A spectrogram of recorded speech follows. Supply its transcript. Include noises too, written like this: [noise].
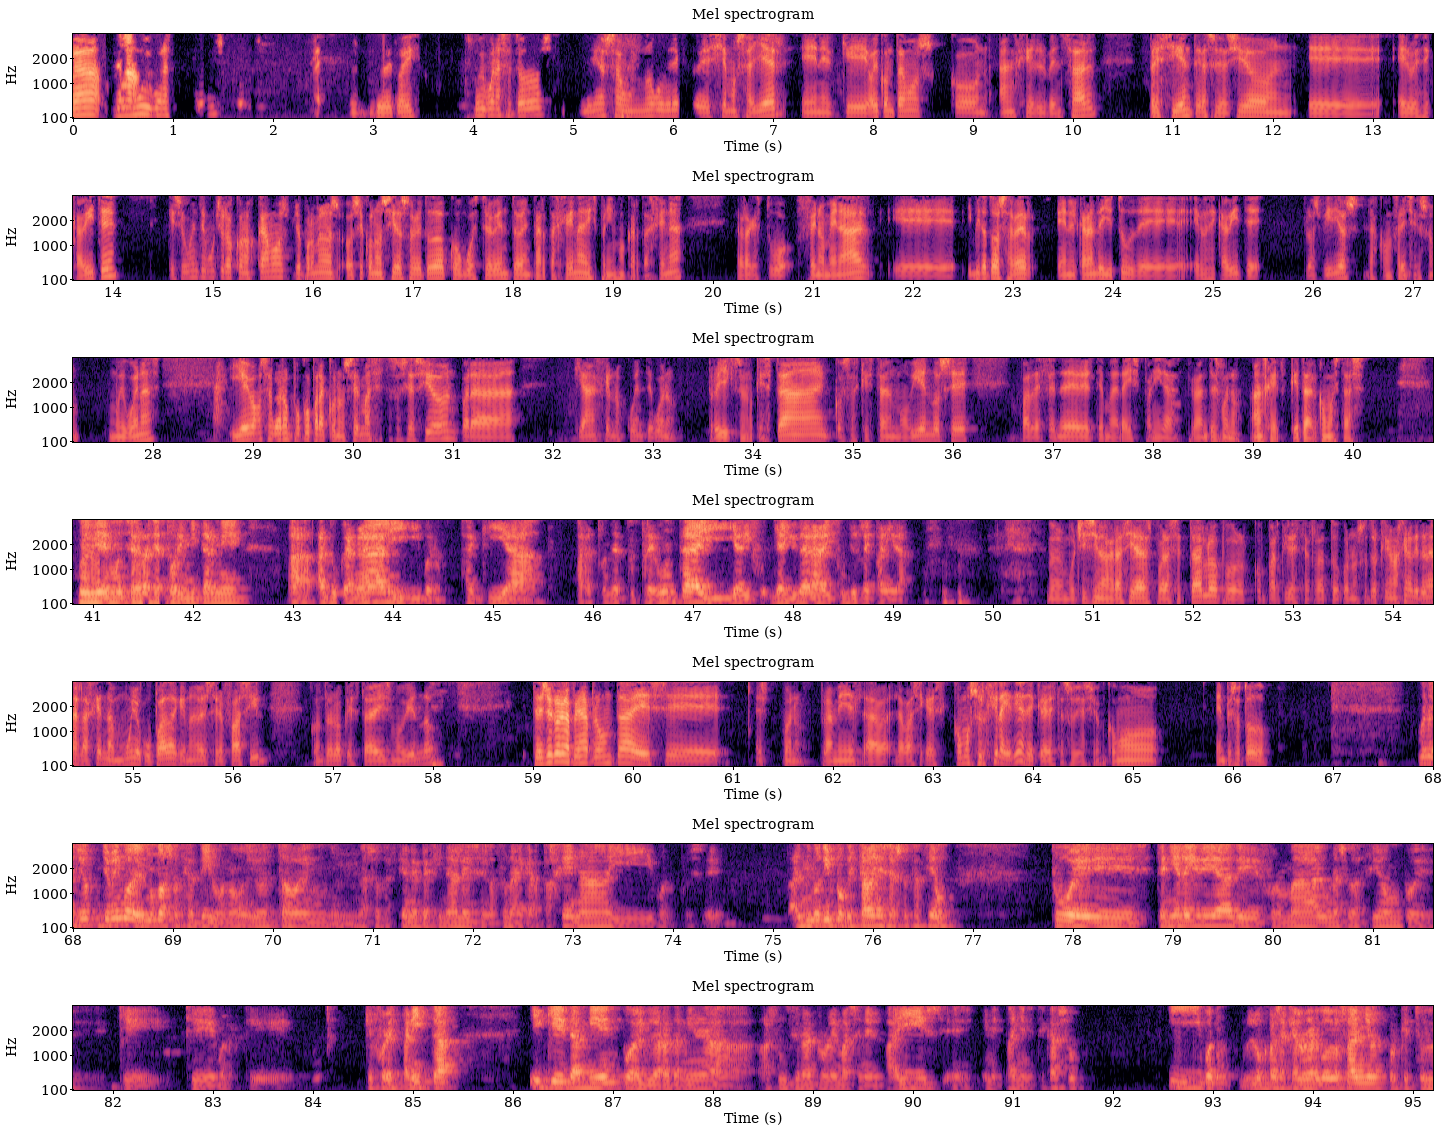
Hola, muy buenas a todos. Muy buenas a todos. Bienvenidos a un nuevo directo que decíamos ayer, en el que hoy contamos con Ángel Benzal, presidente de la Asociación eh, Héroes de Cavite, que seguramente muchos los conozcamos. Yo por lo menos os he conocido sobre todo con vuestro evento en Cartagena, de Hispanismo Cartagena. La verdad que estuvo fenomenal. Eh, invito a todos a ver en el canal de YouTube de Héroes de Cavite los vídeos, las conferencias que son muy buenas. Y hoy vamos a hablar un poco para conocer más esta asociación, para que Ángel nos cuente, bueno, proyectos en los que están, cosas que están moviéndose, para defender el tema de la hispanidad. Pero antes, bueno, Ángel, ¿qué tal? ¿Cómo estás? Muy bien, muchas gracias por invitarme a, tu canal y, bueno, aquí a, responder tus preguntas y, y, ayudar a difundir la hispanidad. [laughs] Bueno, muchísimas gracias por aceptarlo, por compartir este rato con nosotros, que me imagino que tendrás la agenda muy ocupada, que no debe ser fácil con todo lo que estáis moviendo. Entonces yo creo que la primera pregunta es, eh, bueno, para mí es la, básica es, ¿cómo surgió la idea de crear esta asociación? ¿Cómo empezó todo? Bueno, yo, yo vengo del mundo asociativo, ¿no? Yo he estado en, asociaciones vecinales en la zona de Cartagena y, bueno, pues eh, al mismo tiempo que estaba en esa asociación, pues tenía la idea de formar una asociación pues, que, que bueno, que, que fuera hispanista, y que también pues, ayudará también a, solucionar problemas en el país, eh, en España en este caso. Y bueno, lo que pasa es que a lo largo de los años, porque esto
